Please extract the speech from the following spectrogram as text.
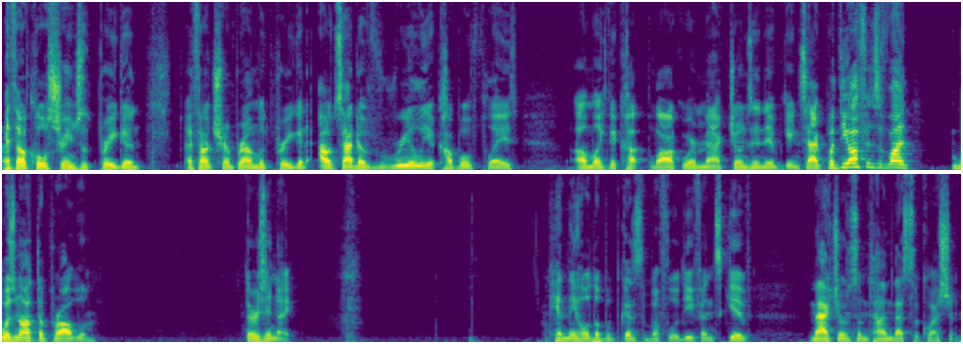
I thought Cole Strange looked pretty good. I thought Trent Brown looked pretty good outside of really a couple of plays um, like the cut block where Mac Jones ended up getting sacked. But the offensive line was not the problem. Thursday night. Can they hold up against the Buffalo defense? Give Mac Jones some time? That's the question.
